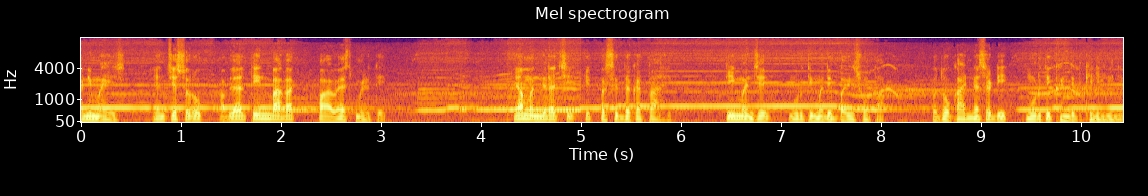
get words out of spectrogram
आणि महेश. यांचे स्वरूप आपल्याला तीन भागात पाहावयास मिळते. या मंदिराची एक प्रसिद्ध कथा आहे. ती म्हणजे मूर्तीमध्ये परिस होता व तो काढण्यासाठी मूर्ती खंडित केली गेली.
